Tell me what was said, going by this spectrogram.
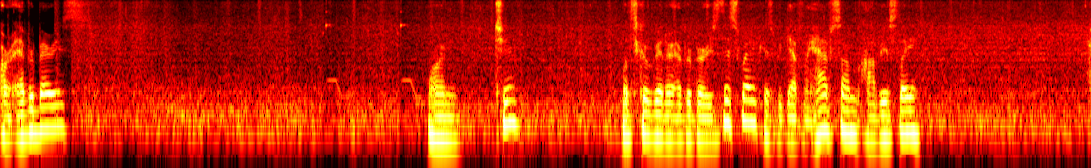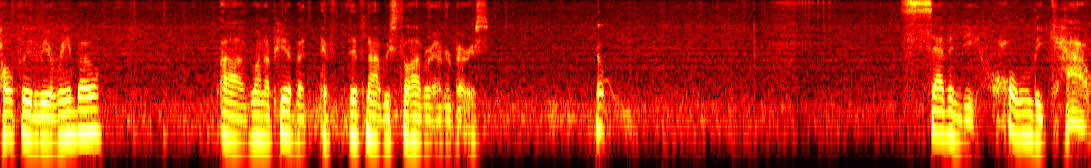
our everberries. One, two. Let's go get our everberries this way because we definitely have some, obviously. Hopefully it'll be a rainbow uh, one up here, but if, if not, we still have our everberries. Nope. 70. Holy cow.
